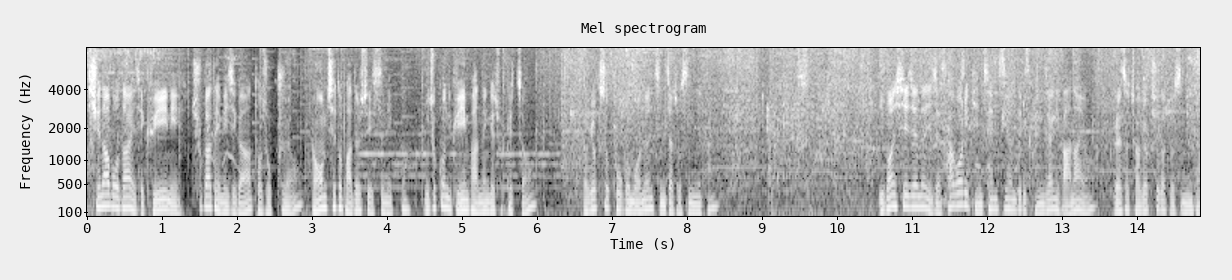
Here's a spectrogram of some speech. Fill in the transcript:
신화보다 이제 귀인이 추가 데미지가 더 좋고요. 경험치도 받을 수 있으니까 무조건 귀인 받는 게 좋겠죠. 저격수 고구모는 진짜 좋습니다. 이번 시즌은 이제 사거리 긴 챔피언들이 굉장히 많아요. 그래서 저격수가 좋습니다.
